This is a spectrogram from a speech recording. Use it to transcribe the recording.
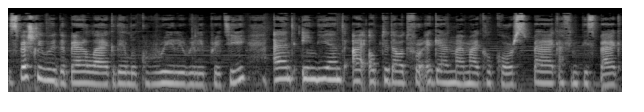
especially with the bare leg. They look really, really pretty. And in the end, I opted out for, again, my Michael Kors bag. I think this bag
